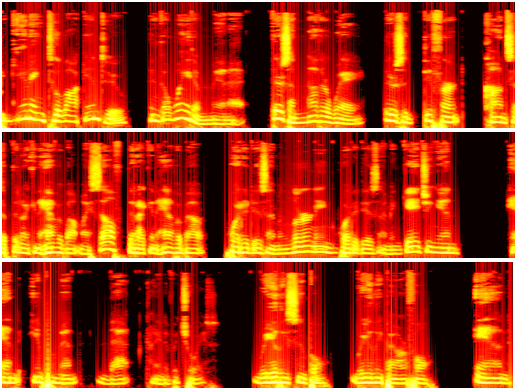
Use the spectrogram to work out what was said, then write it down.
beginning to lock into and go, wait a minute, there's another way. There's a different concept that I can have about myself, that I can have about what it is I'm learning, what it is I'm engaging in, and implement that kind of a choice. Really simple, really powerful, and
